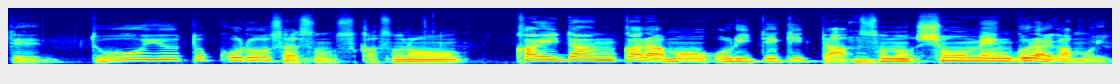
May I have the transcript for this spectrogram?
てどういうところを指すんですか？その階段からも降りてきたうん。その正面ぐらいがもう一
